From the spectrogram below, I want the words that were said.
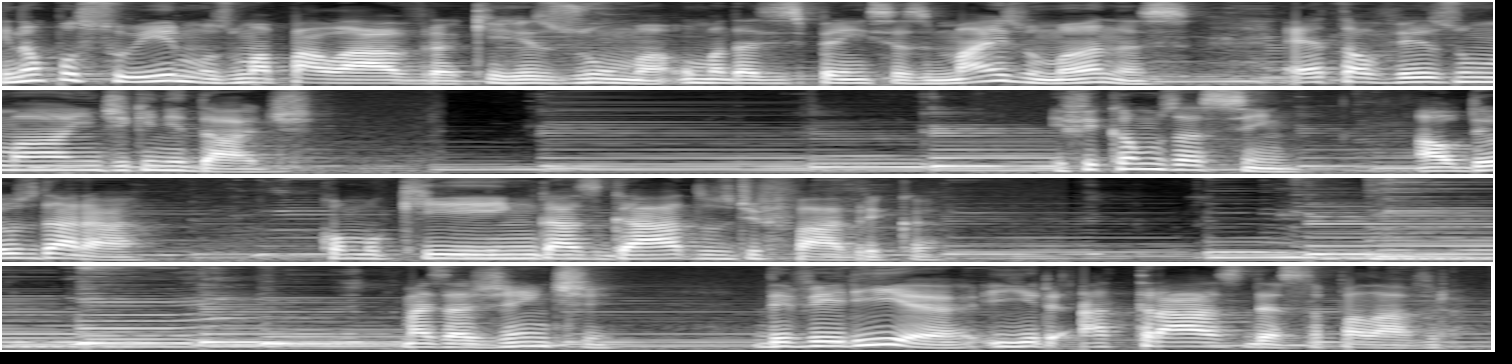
E não possuirmos uma palavra que resuma uma das experiências mais humanas é talvez uma indignidade. E ficamos assim, ao Deus dará, como que engasgados de fábrica. Mas a gente deveria ir atrás dessa palavra.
